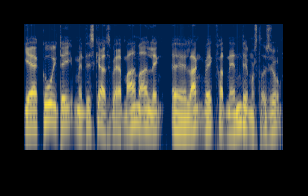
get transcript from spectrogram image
ja, god idé, men det skal altså være meget, meget læng, øh, langt væk fra den anden demonstration?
